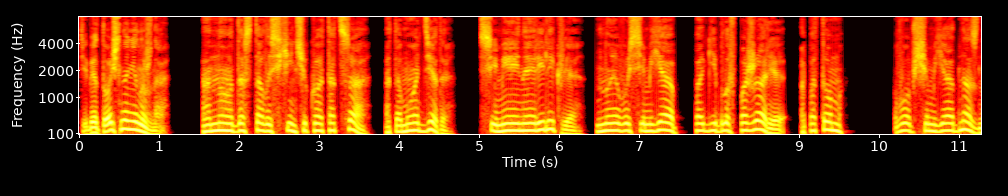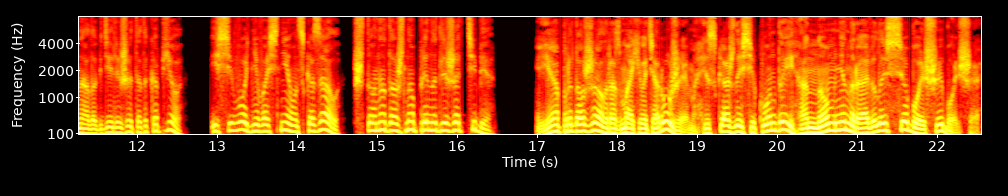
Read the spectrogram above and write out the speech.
Тебе точно не нужна? Оно досталось Хинчику от отца, а тому от деда. Семейная реликвия, но его семья погибла в пожаре, а потом... В общем, я одна знала, где лежит это копье, и сегодня во сне он сказал, что оно должно принадлежать тебе». Я продолжал размахивать оружием, и с каждой секундой оно мне нравилось все больше и больше.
